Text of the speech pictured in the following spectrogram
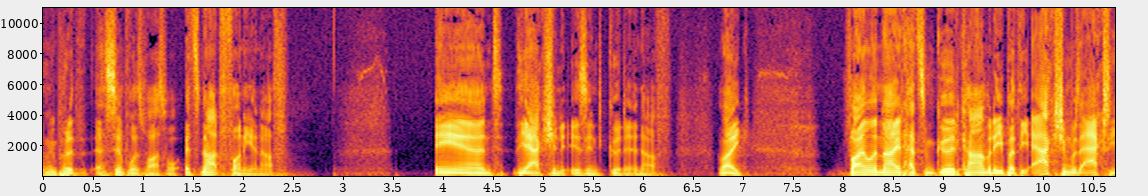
Let me put it as simple as possible. It's not funny enough, and the action isn't good enough. Like Violent Night had some good comedy, but the action was actually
